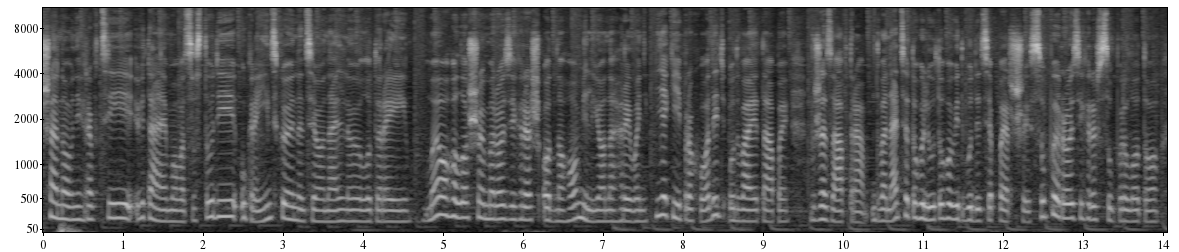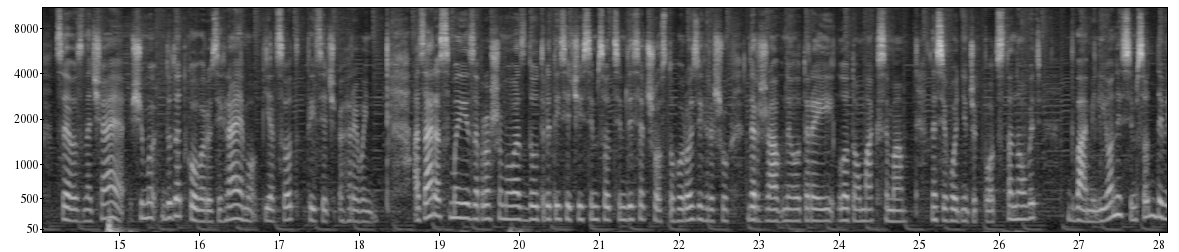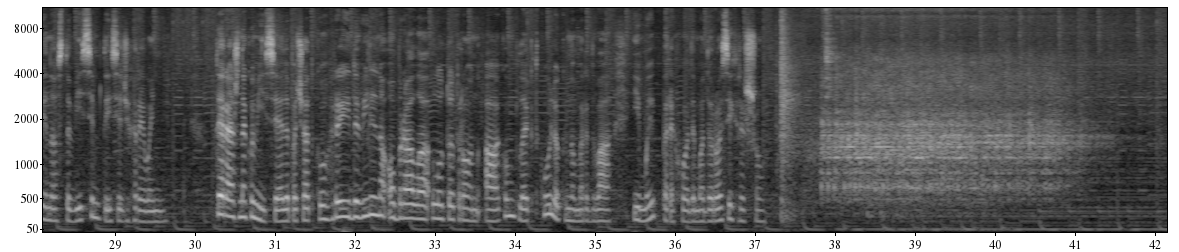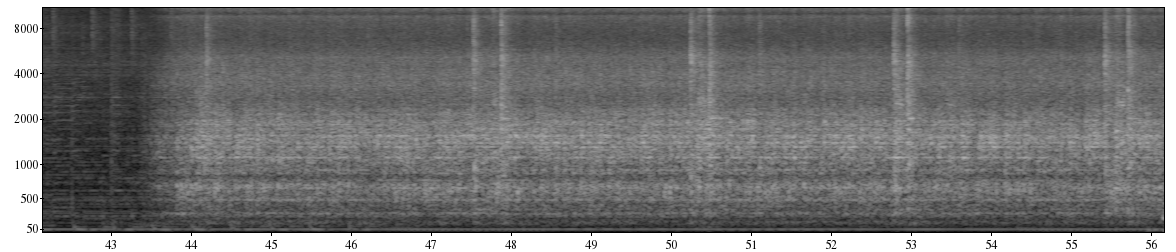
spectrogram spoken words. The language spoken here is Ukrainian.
Шановні гравці, вітаємо вас у студії Української національної лотереї. Ми оголошуємо розіграш 1 мільйона гривень, який проходить у два етапи. Вже завтра, 12 лютого, відбудеться перший суперрозіграш Суперлото. Це означає, що ми додатково розіграємо 500 тисяч гривень. А зараз ми запрошуємо вас до 3776 розіграшу державної лотереї Лото Максима. На сьогодні джекпот становить 2 мільйони 798 тисяч гривень. Тиражна комісія до початку гри довільно обрала лототрон А комплект кульок номер 2 і ми переходимо до розіграшу.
